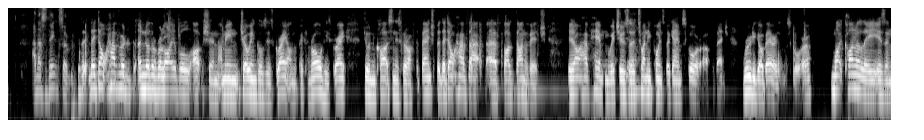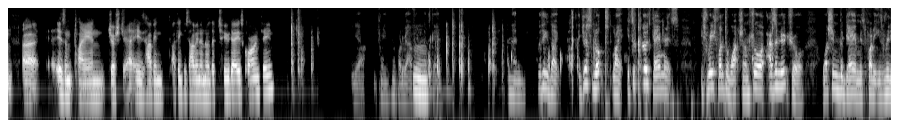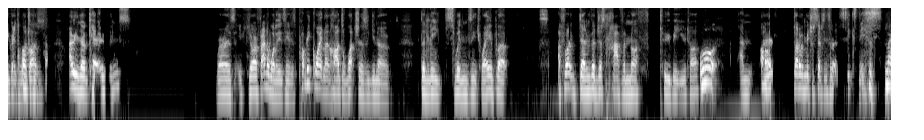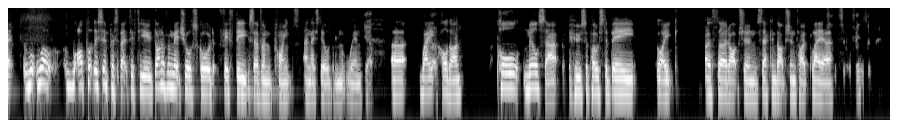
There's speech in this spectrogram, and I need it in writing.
and that's the thing. So They don't have a, another reliable option. I mean, Joe Ingles is great on the pick and roll. He's great. Jordan Clarkson is good off the bench, but they don't have that uh, Bogdanovic. They don't have him, which is Yeah. a 20 points per game scorer off the bench. Rudy Gobert isn't a scorer. Mike Conley isn't uh, isn't playing just yet. He's having, I think he's having another two days quarantine. yeah, which means he'll probably be out for Mm. next game. And then the thing, is, like, it just looked like it's a close game, and it's it's really fun to watch. And I'm sure, as a neutral, watching the game is probably is really great to Oh, watch because I really don't care who wins. Whereas if you're a fan of one of these teams, it's probably quite like hard to watch as you know the league swings each way. But I feel like Denver just have enough to beat Utah, Well, and Oh. Donovan Mitchell steps into sixties, Mate, well, I'll put this in perspective to you. Donovan Mitchell scored 57 points and they still didn't win. Yeah. Uh, wait, Uh, hold on. Paul Millsap, who's supposed to be like a third option, second option type player,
